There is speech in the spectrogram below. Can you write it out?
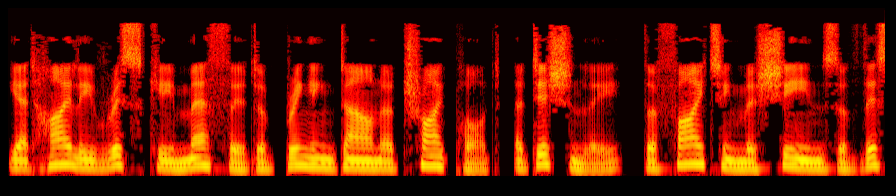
yet highly risky method of bringing down a tripod. Additionally, the fighting machines of this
